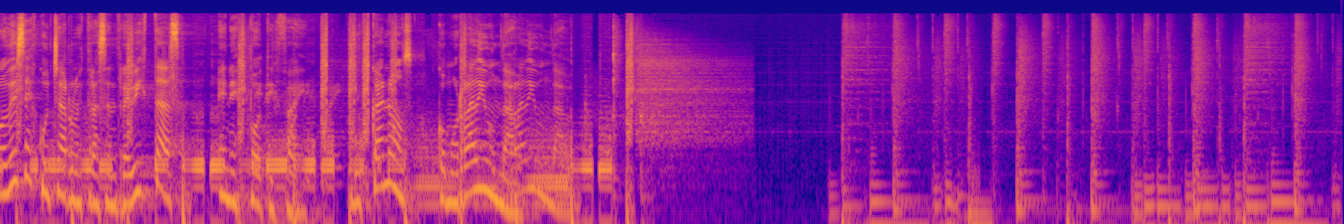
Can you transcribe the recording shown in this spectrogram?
Podés escuchar nuestras entrevistas en Spotify. Búscanos como Radio UNDAB. Radio.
